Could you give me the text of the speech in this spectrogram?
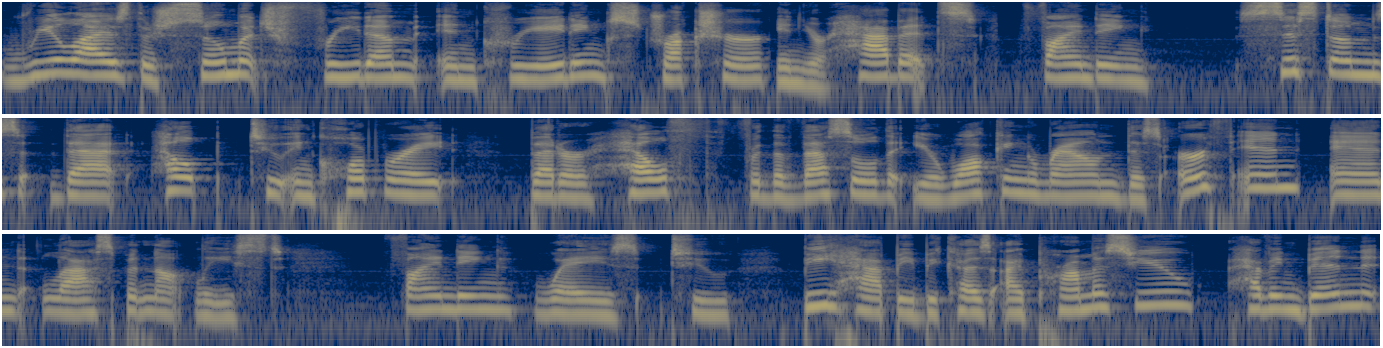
realize there's so much freedom in creating structure in your habits, finding systems that help to incorporate better health for the vessel that you're walking around this earth in. And last but not least, finding ways to be happy because I promise you, having been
